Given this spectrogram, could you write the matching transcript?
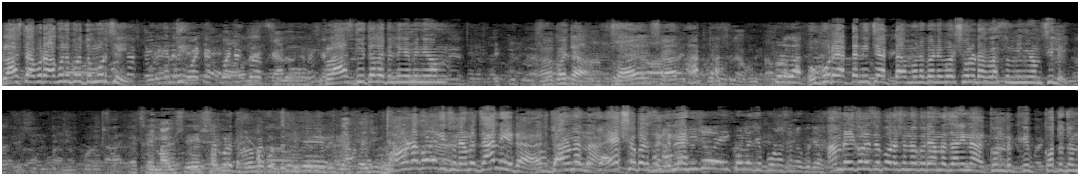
প্লাস তারপরে আগুনে পুরো তো মরছে ক্লাস দুইতলা বিল্ডিং এ মিনিমাম কয়টা? ছয় সাত আটটা? উপরে আটটা নিচে আটটা মনে করেন এবার ষোলোটা ক্লাস তো মিনিমাম ছিলই। ধারণা করার কিছু নেই আমরা জানি এটা ধারণা না একশো পার্সেন্ট এই কলেজে পড়াশোনা করি আমরা এই কলেজে পড়াশোনা করি আমরা জানি না কোন কতজন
